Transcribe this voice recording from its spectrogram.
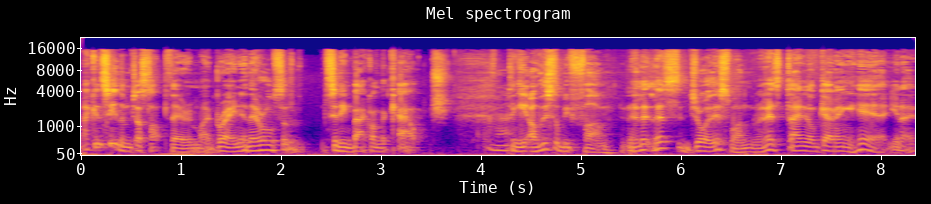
I can see them just up there in my brain, and they're all sort of sitting back on the couch, thinking, "Oh, this will be fun. You know, let, let's enjoy this one. Let's Daniel going here." You know,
